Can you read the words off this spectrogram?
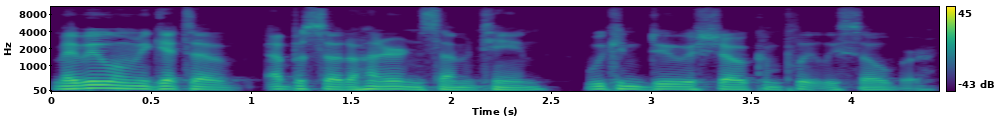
Maybe when we get to episode 117, we can do a show completely sober.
